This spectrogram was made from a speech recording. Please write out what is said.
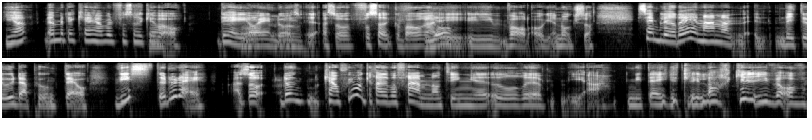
Ja, nej, men det kan jag väl försöka vara. Det är jag ändå, alltså försöker vara Ja. i, i vardagen också. Sen blir det en annan eh, lite udda punkt då. Visste du det? Alltså, då kanske jag gräver fram någonting eh, ur eh, ja, mitt eget lilla arkiv av,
